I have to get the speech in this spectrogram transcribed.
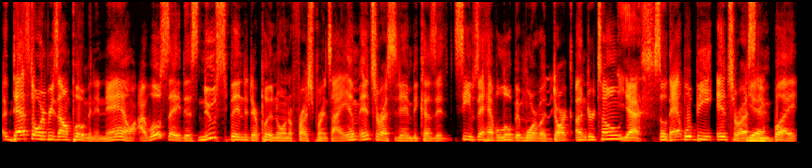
that's the only reason I'm putting him in. And now I will say this new spin that they're putting on the Fresh Prince, I am interested in because it seems to have a little bit more of a dark undertone. Yes. So that will be interesting. Yeah. But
